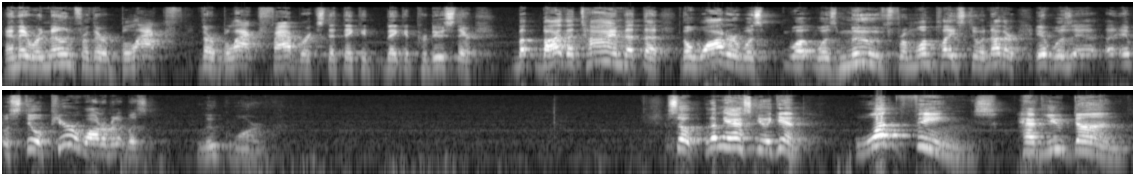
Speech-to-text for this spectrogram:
and they were known for their black, their black fabrics that they could, they could produce there. But by the time that the, the water was, was moved from one place to another, it was, uh, it was still pure water, but it was lukewarm. So let me ask you again what things have you done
